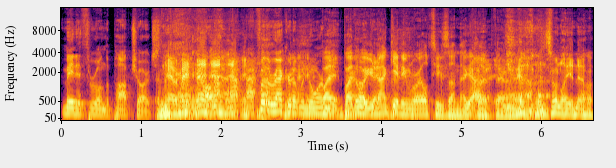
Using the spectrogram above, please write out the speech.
Made it through on the pop charts. Oh, For the record, I'm a normie. By, by the way, you're not getting royalties on that Yeah. clip there. Right? I just want to let you know.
